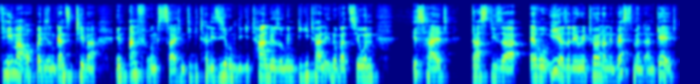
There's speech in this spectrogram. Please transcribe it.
Thema auch bei diesem ganzen Thema in Anführungszeichen Digitalisierung, Digitallösungen, digitale Innovation ist halt, dass dieser ROI, also der Return on Investment an Geld,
